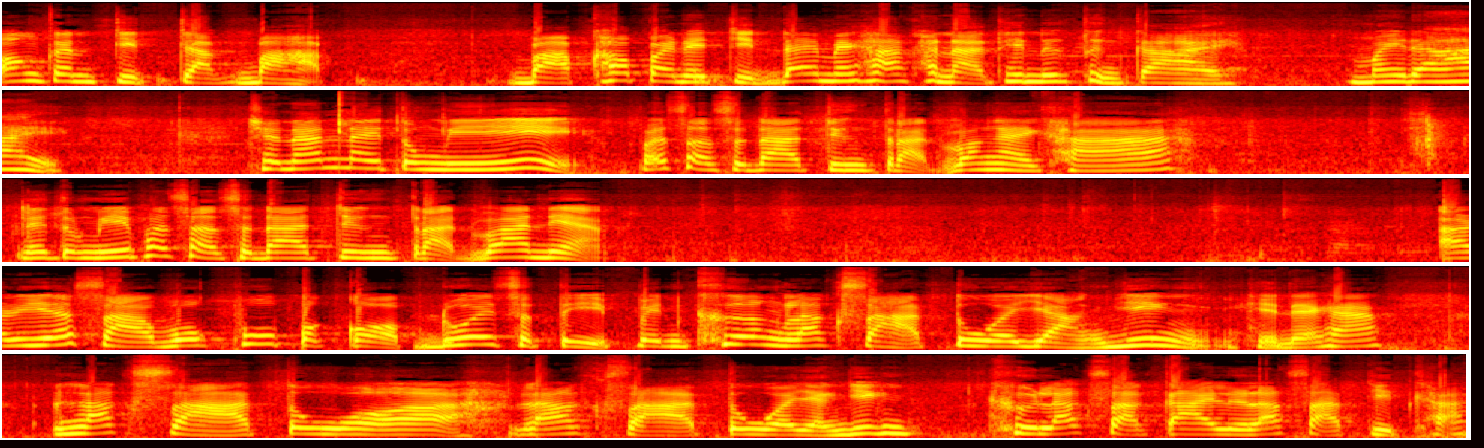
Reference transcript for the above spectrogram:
ป้องกันจิตจากบาป บาปเข้าไปในจิตได้ไหมคะ ขณะที่นึกถึงกายไม่ได้ ฉะนั้นในตรงนี้พระศาสดาจึงตรัสว่าไงคะ ในตรงนี้พระศาสดาจึงตรัสว่าเนี่ยอริยสาวกผู้ประกอบด้วยสติเป็นเครื่องรักษาตัวอย่างยิ่งเห็นไหมคะ รักษาตัวรักษาตัวอย่างยิ่งคือรักษากายหรือรักษาจิตคะ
